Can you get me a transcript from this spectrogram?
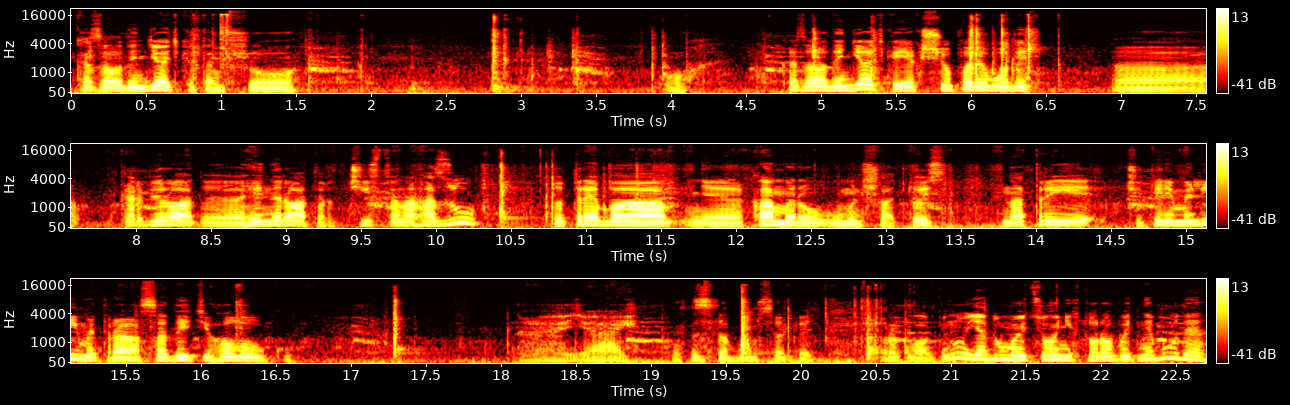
Казав один дядька там, що. О, казав один дядька, якщо переводить е, е, генератор чисто на газу, то треба е, камеру уменьшати. Тобто на 3-4 мм садити головку. Ай-яй, забувся опять прокладки. Ну, я думаю, цього ніхто робити не буде.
